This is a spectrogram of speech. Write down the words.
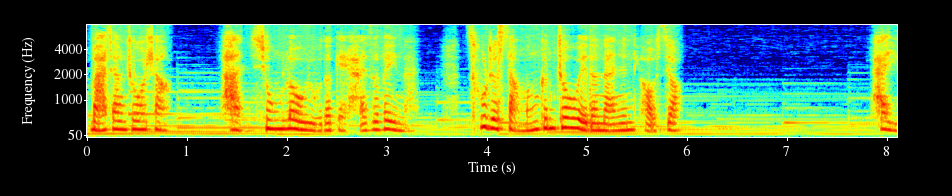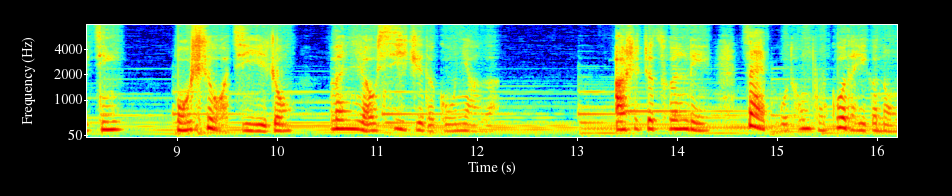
麻将桌上，袒胸露乳的给孩子喂奶，粗着嗓门跟周围的男人调笑。她已经不是我记忆中温柔细致的姑娘了，而是这村里再普通不过的一个农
